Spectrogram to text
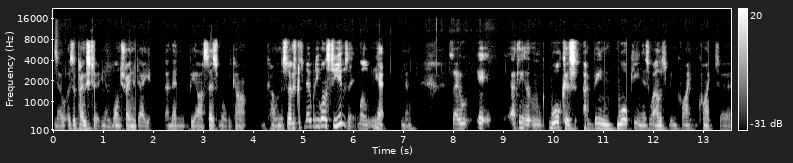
You know, as opposed to, you know, one train a day and then BR says, well, we can't, can't run the service because nobody wants to use it. Well, yeah, you know. So it, I think that walkers have been walking as well has been quite quite uh,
